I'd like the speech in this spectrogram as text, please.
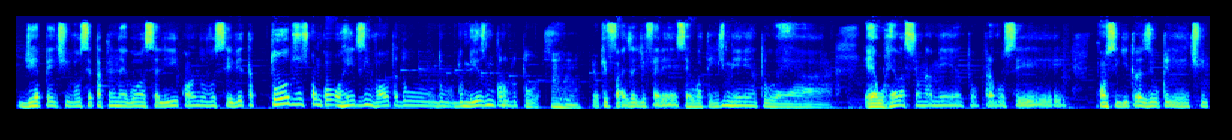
De repente, você está com um negócio ali, quando você vê, tá todos os concorrentes em volta do, do, do mesmo produtor. Uhum. É o que faz a diferença, é o atendimento, é, a, é o relacionamento para você conseguir trazer o cliente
